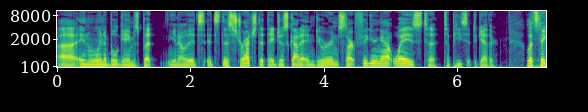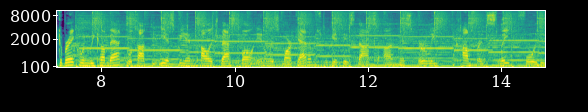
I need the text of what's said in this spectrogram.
uh, in winnable games. But you know, it's it's this stretch that they just got to endure and start figuring out ways to to piece it together. Let's take a break. When we come back, we'll talk to ESPN college basketball analyst Mark Adams. We'll get his thoughts on this early conference slate for the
